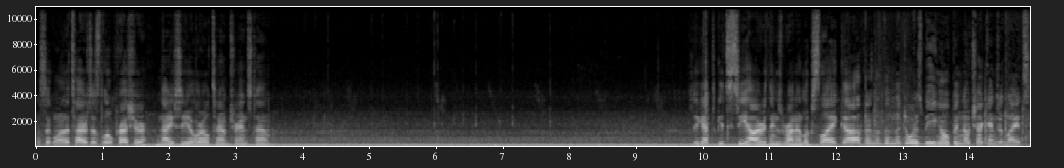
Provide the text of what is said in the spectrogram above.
Looks like one of the tires is low pressure. Now you see your oil temp, trans temp. So you got to get to see how everything's running. Looks like uh, other than the doors being open, no check engine lights.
